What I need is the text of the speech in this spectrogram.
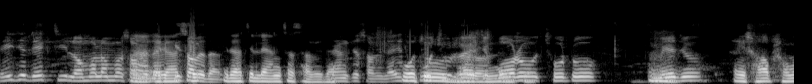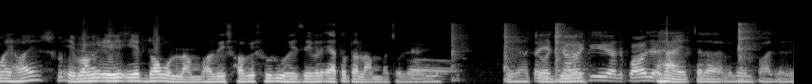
এই যে দেখছি লম্বা লম্বা হ্যাঁ, সবেদা এটা কি হচ্ছে- সবেদা? এটা হচ্ছে ল্যাংচা সাবেদা। ল্যাংচা সবেদা প্রচুর হয়েছে বড় ছোট মেজো। এই সব সময় হয় এবং এর ডবল লম্বা হবে সবে শুরু হয়েছে এবার এতটা লম্বা চলে আসবে। হ্যাঁ এছাড়া অ্যাভেলেবেল পাওয়া যাবে।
